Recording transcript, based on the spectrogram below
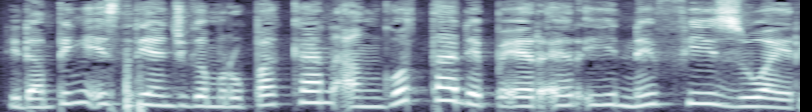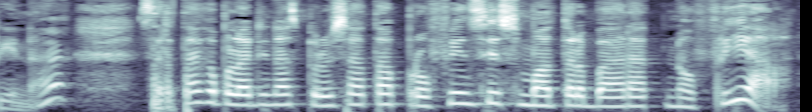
didampingi istri yang juga merupakan anggota DPR RI Nevi Zuairina serta Kepala Dinas Pariwisata Provinsi Sumatera Barat Novrial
